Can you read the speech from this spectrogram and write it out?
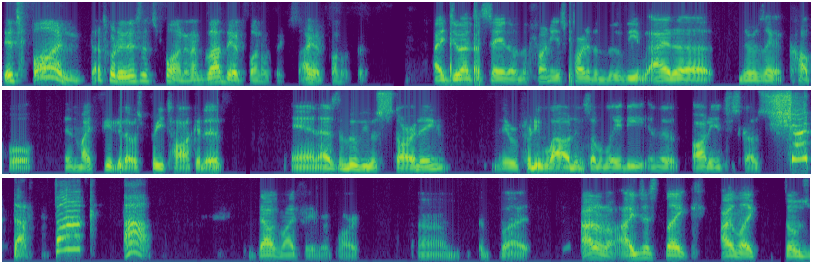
It's fun. That's what it is. It's fun, and I'm glad they had fun with it. I had fun with it. I do have to say though, the funniest part of the movie, I had a there was like a couple in my theater that was pretty talkative, and as the movie was starting, they were pretty loud, and some lady in the audience just goes, "Shut the fuck up." That was my favorite part. Um, but I don't know. I just like I like those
